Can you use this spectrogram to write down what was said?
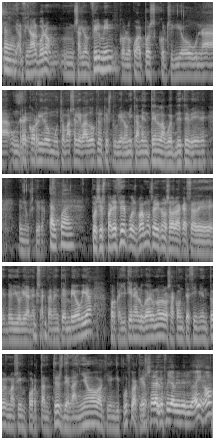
Claro. Y al final, bueno, mm, salió en filming, con lo cual pues consiguió una- un recorrido mucho más elevado que el que estuviera únicamente en la web de TV en euskera. Tal cual. Pues si os parece, pues vamos a irnos ahora a casa de, de Julián, exactamente en Beovia, porque allí tiene lugar uno de los acontecimientos más importantes del año aquí en Guipúzcoa, que No es será que fui a vivir yo ahí, ¿no?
